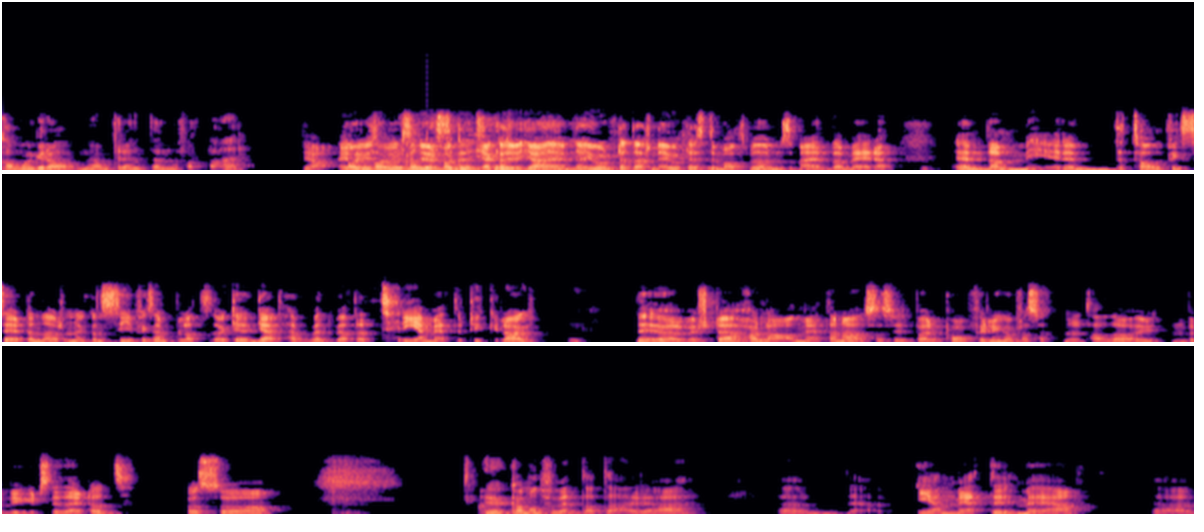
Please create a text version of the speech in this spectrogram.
kan man grave med omtrent denne farta her. Ja, eller har man kan gjøre, man kan, jeg, kan, ja, jeg har gjort dette, sånn, jeg har gjort estimat med den som er enda mer, enda mer detaljfiksert enn det. Sånn. Du kan si f.eks. at ok, her forventer vi at det er tre meter tykke lag. Det øverste halvannen meteren er altså bare påfylling fra 1700-tallet og uten bebyggelse i det hele tatt. Og så kan man forvente at det er én uh, meter med uh,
